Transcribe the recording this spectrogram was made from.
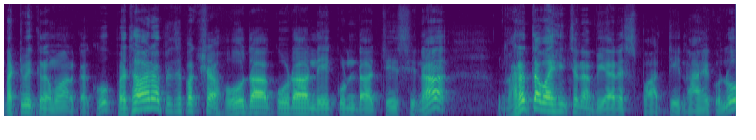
భట్టి విక్రమార్కకు ప్రధాన ప్రతిపక్ష హోదా కూడా లేకుండా చేసిన ఘనత వహించిన బీఆర్ఎస్ పార్టీ నాయకులు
